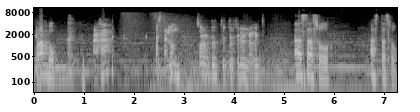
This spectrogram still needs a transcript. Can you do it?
Rambo. Ajá. Estalón. Solo te prefiero el lagarto. Hasta su. Hasta su.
